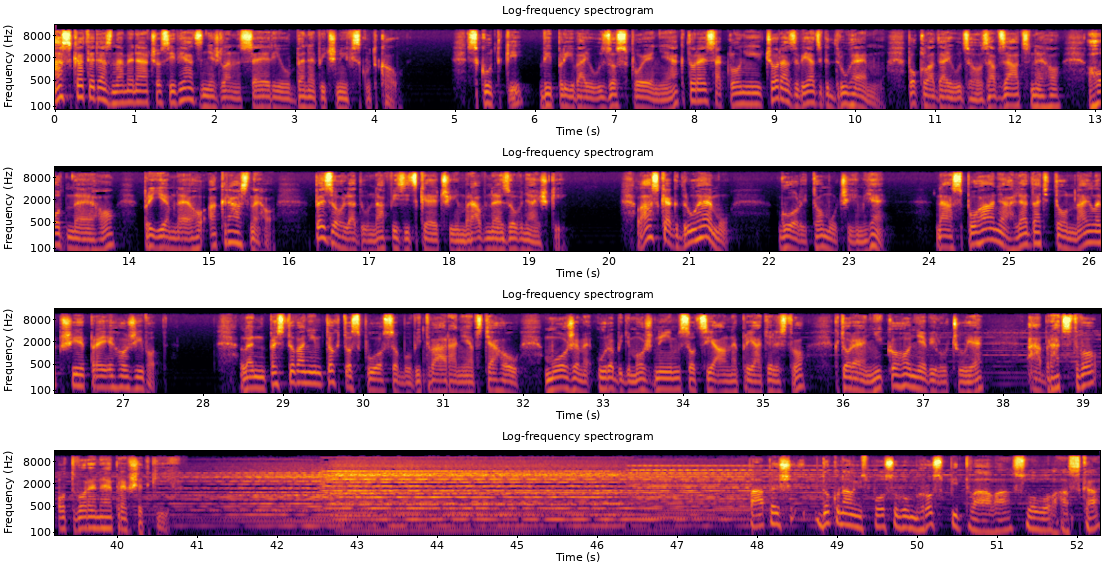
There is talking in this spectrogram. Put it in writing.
Láska teda znamená čosi viac než len sériu benefičných skutkov. Skutky vyplývajú zo spojenia, ktoré sa kloní čoraz viac k druhému, pokladajúc ho za vzácného, hodného, príjemného a krásneho, bez ohľadu na fyzické či mravné zovňajšky. Láska k druhému, kvôli tomu, čím je, nás poháňa hľadať to najlepšie pre jeho život – len pestovaním tohto spôsobu vytvárania vzťahov môžeme urobiť možným sociálne priateľstvo, ktoré nikoho nevylučuje a bratstvo otvorené pre všetkých. Pápež dokonalým spôsobom rozpitváva slovo láska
